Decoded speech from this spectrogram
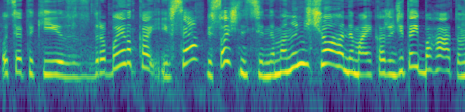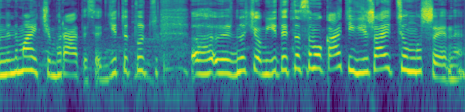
оце такі драбинка і все. Пісочниці нема, ну нічого немає. Кажу, дітей багато, вони не мають чим гратися. Діти тут е, на чому, їдуть на самокаті, в'їжджають в машини,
